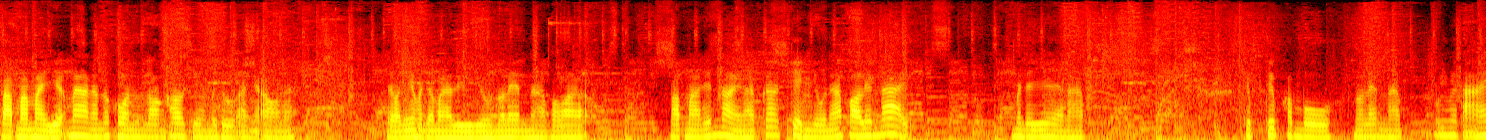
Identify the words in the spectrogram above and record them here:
ปรับมาใหม่เยอะมากนะทุกคนลองเข้าเกมไปดูอันนี้เอานะแต่วันนี้ผมจะมารีวิวโนเล่นนะครับเพราะว่าปรับมานิดหน่อยนะครับ ก็เก่งอยู่นะ พอเล่นได้ไม่ได้แย่นะครับทิปทิปคอมโบโนเล่นนะครับอุ้ยไม่ตาย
